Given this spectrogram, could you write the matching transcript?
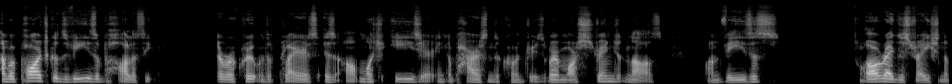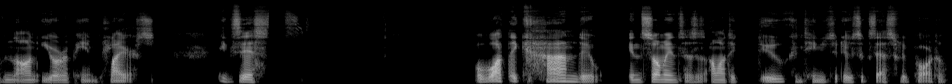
And with Portugal's visa policy, the recruitment of players is much easier in comparison to countries where more stringent laws on visas or registration of non European players exists. But what they can do in some instances, and what they do continue to do successfully, Porto,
